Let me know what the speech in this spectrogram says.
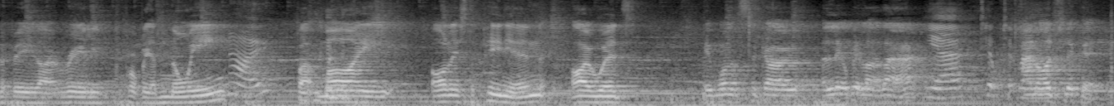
going to be like really probably annoying, No. but my honest opinion, I would. It wants to go a little bit like that, Yeah, tilt it and. I'd flip it.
